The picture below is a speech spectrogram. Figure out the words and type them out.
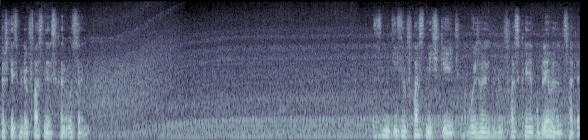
Vielleicht geht es mit dem Fass nicht, das kann auch sein. Dass es mit diesem Fass nicht geht, obwohl ich mit dem Fass keine Probleme sonst hatte.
